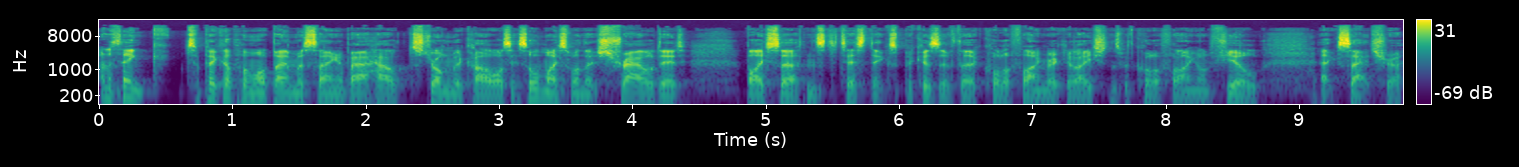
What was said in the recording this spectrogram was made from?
And I think to pick up on what Ben was saying about how strong the car was, it's almost one that's shrouded by certain statistics because of the qualifying regulations with qualifying on fuel, etc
